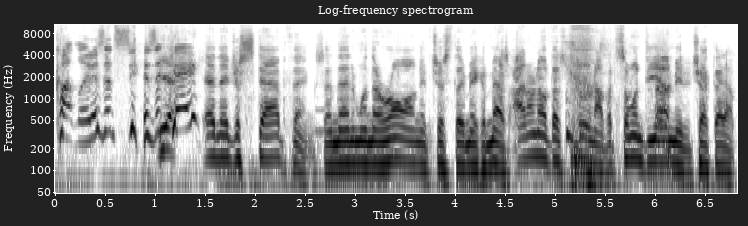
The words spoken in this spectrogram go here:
cutlet is it is it Yeah, cake? and they just stab things, and then when they're wrong, it's just they make a mess. I don't know if that's true or not, but someone DM me to check that out.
